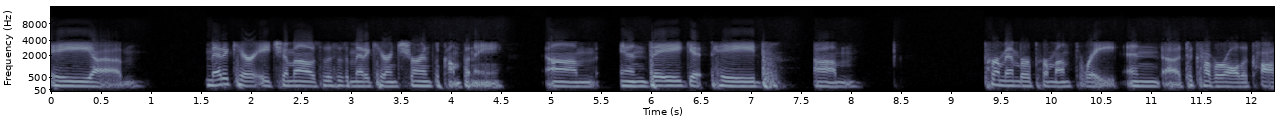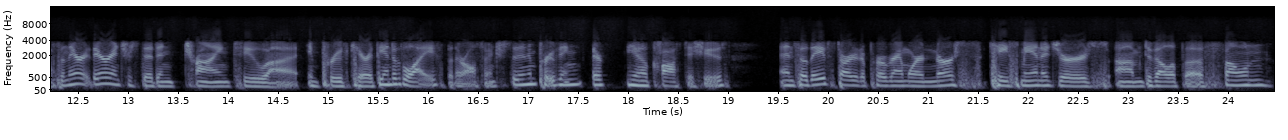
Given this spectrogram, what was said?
a um, Medicare HMO. So this is a Medicare insurance company, um, and they get paid um, per member per month rate and uh, to cover all the costs. And they're they're interested in trying to uh, improve care at the end of the life, but they're also interested in improving their you know cost issues. And so they've started a program where nurse case managers um, develop a phone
